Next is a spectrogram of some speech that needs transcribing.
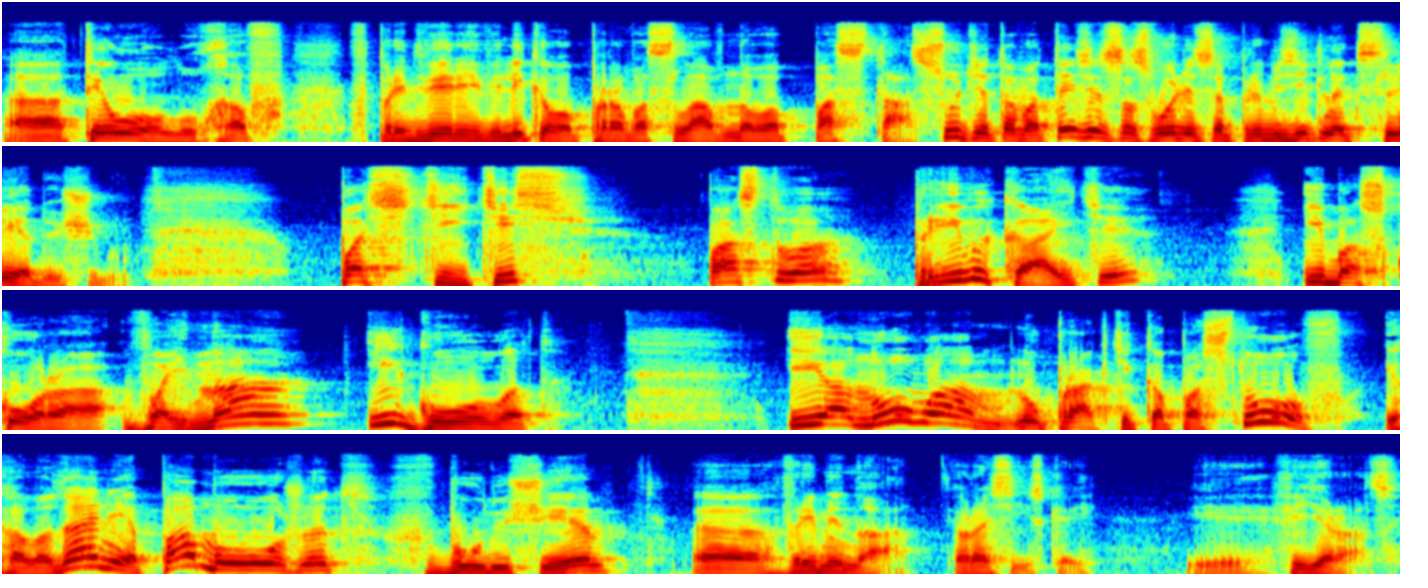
а, теолухов в преддверии Великого Православного Поста. Суть этого тезиса сводится приблизительно к следующему. «Поститесь, паства, привыкайте, ибо скоро война, и голод. И оно вам, ну, практика постов и голодания поможет в будущие э, времена Российской э, Федерации.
